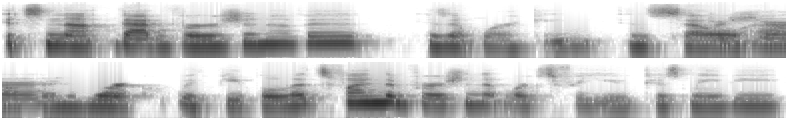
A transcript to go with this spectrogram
it's not that version of it isn't working. And so sure. Work with people. Let's find the version that works for you because maybe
